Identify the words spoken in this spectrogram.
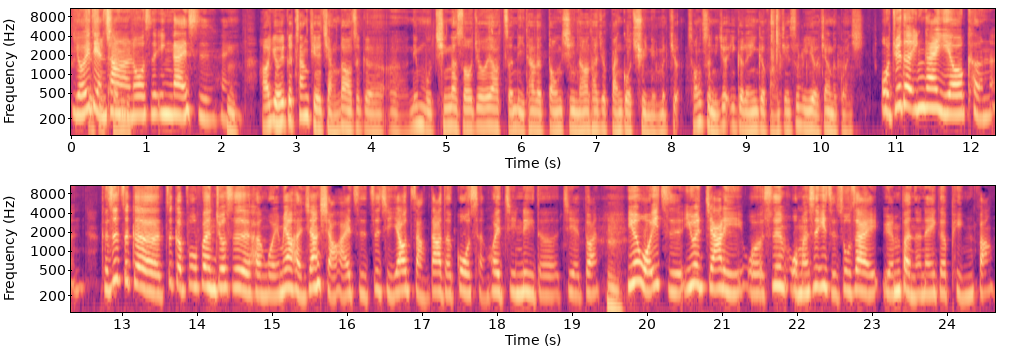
有一点怅然若失，应该是。嗯，好，有一个章节讲到这个，呃，你母亲那时候就要整理她的东西，然后她就搬过去，你们就从此你就一个人一个房间，是不是也有这样的关系？我觉得应该也有可能，可是这个这个部分就是很微妙，很像小孩子自己要长大的过程会经历的阶段。嗯，因为我一直因为家里我是我们是一直住在原本的那个平房，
